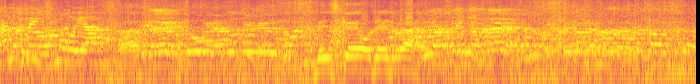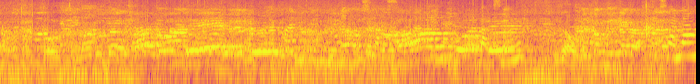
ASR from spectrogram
Ano page mo kuya? Ha? Benz kay Odenra. Oh, ikaw. Isa lang.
